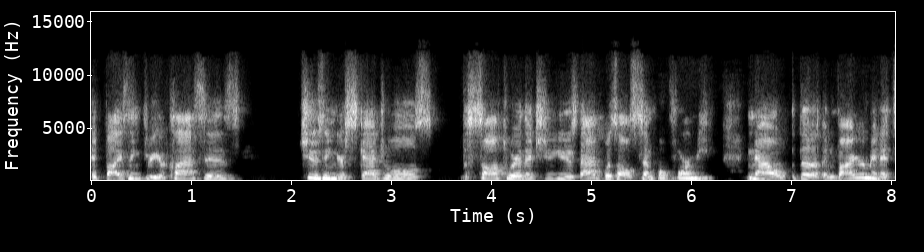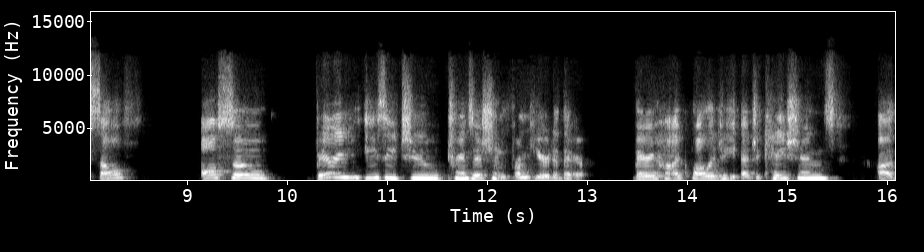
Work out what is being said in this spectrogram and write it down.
advising through your classes, choosing your schedules, the software that you use, that was all simple for me. Now, the environment itself, also very easy to transition from here to there. Very high quality educations, uh,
